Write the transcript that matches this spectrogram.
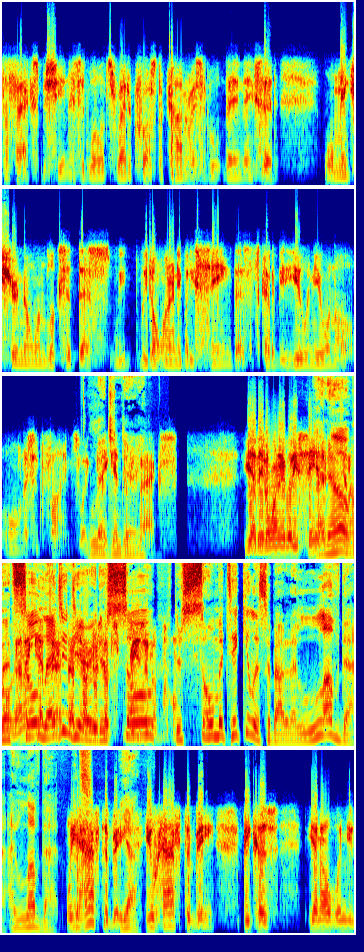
the fax machine? I said, well, it's right across the counter. I said, well, then they said, well, make sure no one looks at this. We we don't want anybody seeing this. It's got to be you and you and alone. I said, fine. So I, I get the fax. Yeah, they don't want anybody seeing I know, it. I know that's so legendary. That. They're so reasonable. they're so meticulous about it. I love that. I love that. Well, you have to be. Yeah, you have to be because you know when you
